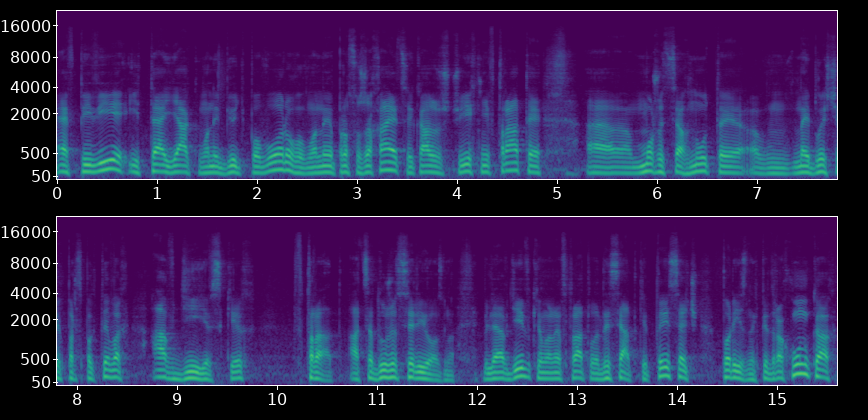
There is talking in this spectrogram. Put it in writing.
FPV, і те, як вони б'ють по ворогу, вони просто жахаються і кажуть, що їхні втрати е, можуть сягнути в найближчих перспективах авдіївських втрат. А це дуже серйозно. Біля Авдіївки вони втратили десятки тисяч по різних підрахунках,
